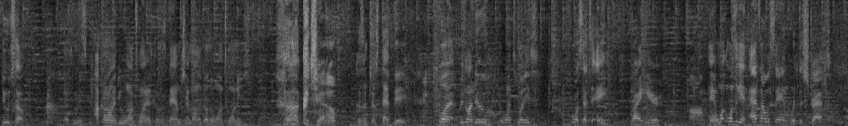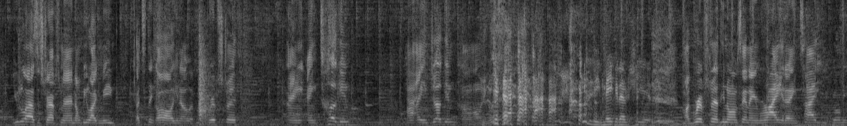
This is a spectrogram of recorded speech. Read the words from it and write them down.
do so. I can only do 120s because this damn gym only go to 120s. Ka-chow, because I'm just that big. But we're gonna do the 120s, four sets of eight right here. Um, and once again, as I was saying with the straps, utilize the straps, man. Don't be like me. I just think, oh, you know, if my grip strength ain't, ain't tugging, I ain't jugging. I don't even know. he just be making up shit. my grip strength, you know what I'm saying, ain't right, it ain't tight, you feel me?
